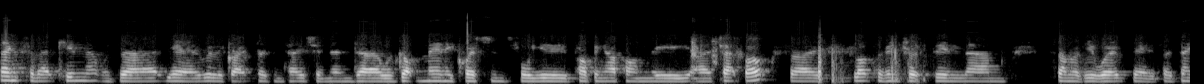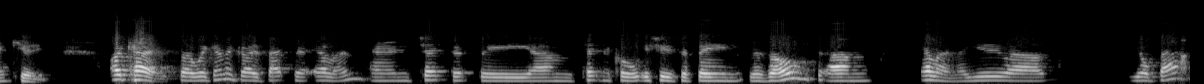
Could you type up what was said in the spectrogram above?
Thanks for that, Kim. That was, uh, yeah, a really great presentation. And uh, we've got many questions for you popping up on the uh, chat box. So lots of interest in um, some of your work there. So thank you. Okay, so we're going to go back to Ellen and check that the um, technical issues have been resolved. Um, Ellen, are you uh, you're back?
